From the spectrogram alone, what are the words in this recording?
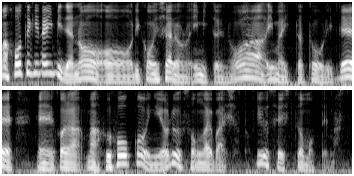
まあ、法的な意味での離婚慰謝料の意味というのは今言った通りで、えー、これはま不法行為による損害賠償という性質を持っています。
